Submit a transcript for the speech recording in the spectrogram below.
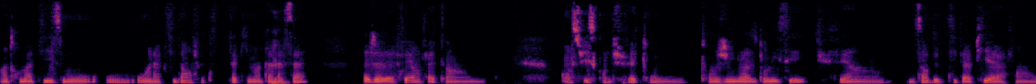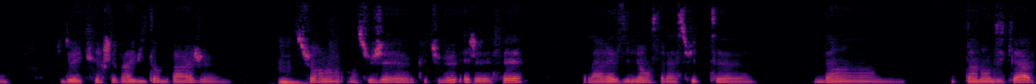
un traumatisme ou, ou, ou, un accident en fait, c'est ça qui m'intéressait. J'avais fait en fait un en Suisse quand tu fais ton ton gymnase, ton lycée, tu fais un, une sorte de petit papier à la fin où tu dois écrire je sais pas huit ans de pages mmh. sur un, un, sujet que tu veux. Et j'avais fait la résilience à la suite euh, d'un d'un handicap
